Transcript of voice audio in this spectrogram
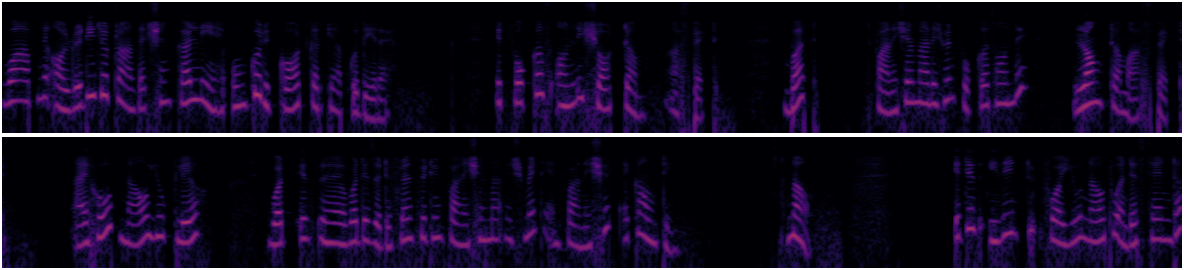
वो आपने ऑलरेडी जो ट्रांजेक्शन कर लिए हैं, उनको रिकॉर्ड करके आपको दे रहा है। It focus only short term aspect but financial management focus on the long term aspect I hope now you clear what is what is the difference between financial management and financial accounting now it is easy to, for you now to understand the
